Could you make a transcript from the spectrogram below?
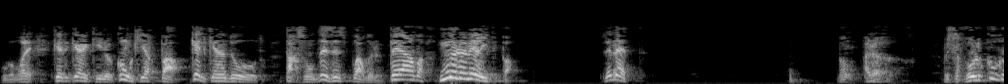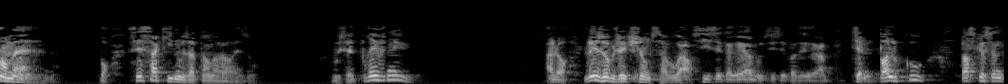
Vous comprenez? Quelqu'un qui ne conquiert pas quelqu'un d'autre par son désespoir de le perdre ne le mérite pas. C'est net. Bon, alors, mais ça vaut le coup quand même. Bon, c'est ça qui nous attend dans la raison. Vous êtes prévenus. Alors, les objections de savoir si c'est agréable ou si c'est pas agréable tiennent pas le coup, parce que Sainte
